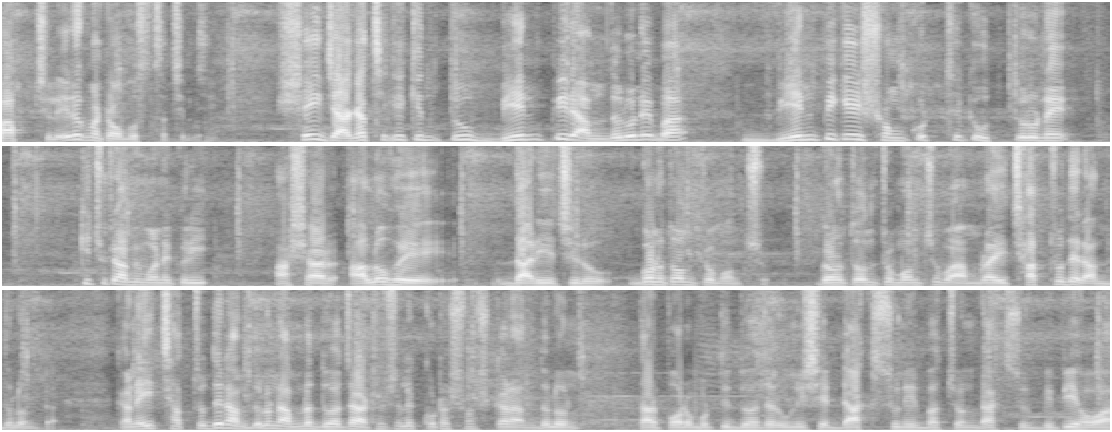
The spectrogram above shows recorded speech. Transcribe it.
পাপ ছিল, এরকম একটা অবস্থা ছিল। সেই জায়গা থেকে কিন্তু বিএনপির আন্দোলনে বা বিএনপিকে এই সংকট থেকে উত্তরণে কিছুটা আমি মনে করি আশার আলো হয়ে দাঁড়িয়েছিল গণতন্ত্র মঞ্চ। গণতন্ত্র মঞ্চ বা আমরা এই ছাত্রদের আন্দোলনটা। কারণ এই ছাত্রদের আন্দোলন আমরা দু হাজার আঠেরো সালে কোটা সংস্কার আন্দোলন, তার পরবর্তী দু হাজার উনিশের ডাকসু নির্বাচন, ডাকসুর বিপি হওয়া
